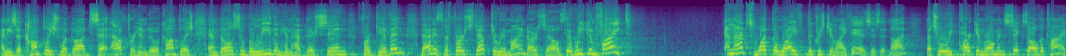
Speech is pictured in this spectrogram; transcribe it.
and He's accomplished what God set out for Him to accomplish, and those who believe in Him have their sin forgiven, that is the first step to remind ourselves that we can fight. And that's what the life, the Christian life is, is it not? That's where we park in Romans 6 all the time.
